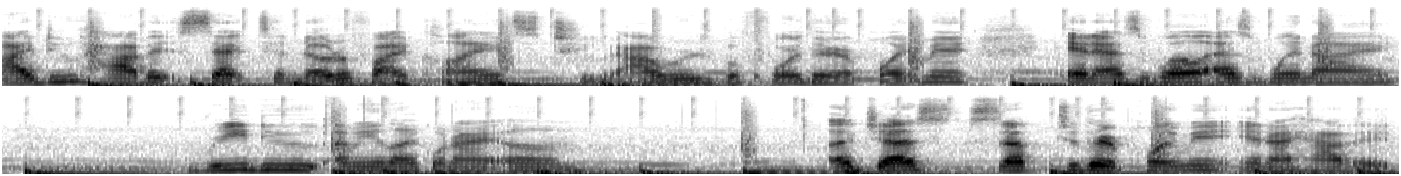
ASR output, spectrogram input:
I do have it set to notify clients two hours before their appointment, and as well as when I redo, I mean, like when I um adjust stuff to their appointment and I have it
